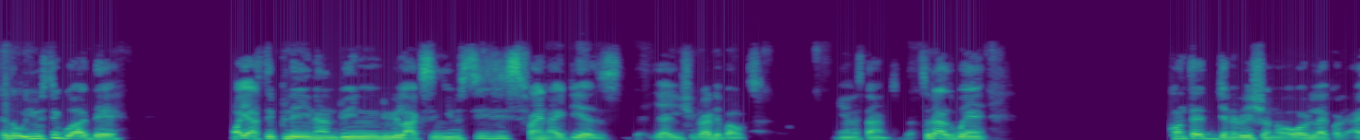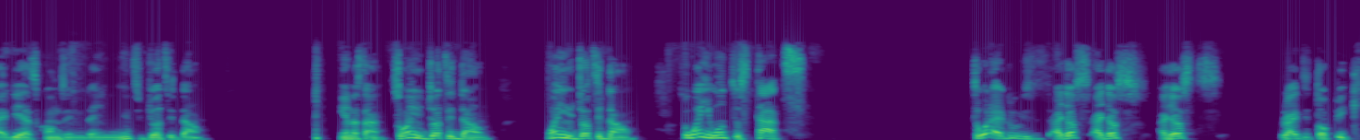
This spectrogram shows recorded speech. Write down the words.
there's no way you still go out there while you're still playing and doing relaxing, you see these fine ideas that yeah, you should write about. You understand? So that's when content generation or like ideas comes in, then you need to jot it down. You understand? So when you jot it down, when you jot it down, so when you want to start, so what I do is I just I just I just write the topic.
